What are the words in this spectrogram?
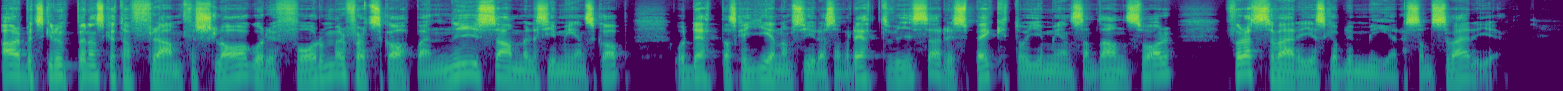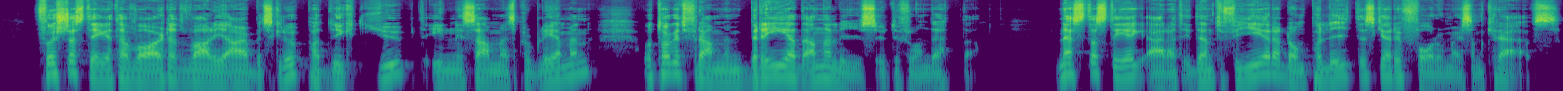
Arbetsgrupperna ska ta fram förslag och reformer för att skapa en ny samhällsgemenskap och detta ska genomsyras av rättvisa, respekt och gemensamt ansvar för att Sverige ska bli mer som Sverige. Första steget har varit att varje arbetsgrupp har dykt djupt in i samhällsproblemen och tagit fram en bred analys utifrån detta. Nästa steg är att identifiera de politiska reformer som krävs.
